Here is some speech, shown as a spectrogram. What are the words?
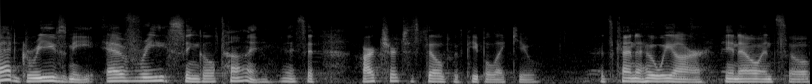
that grieves me every single time. And I said, "Our church is filled with people like you. It's kind of who we are, you know." And so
